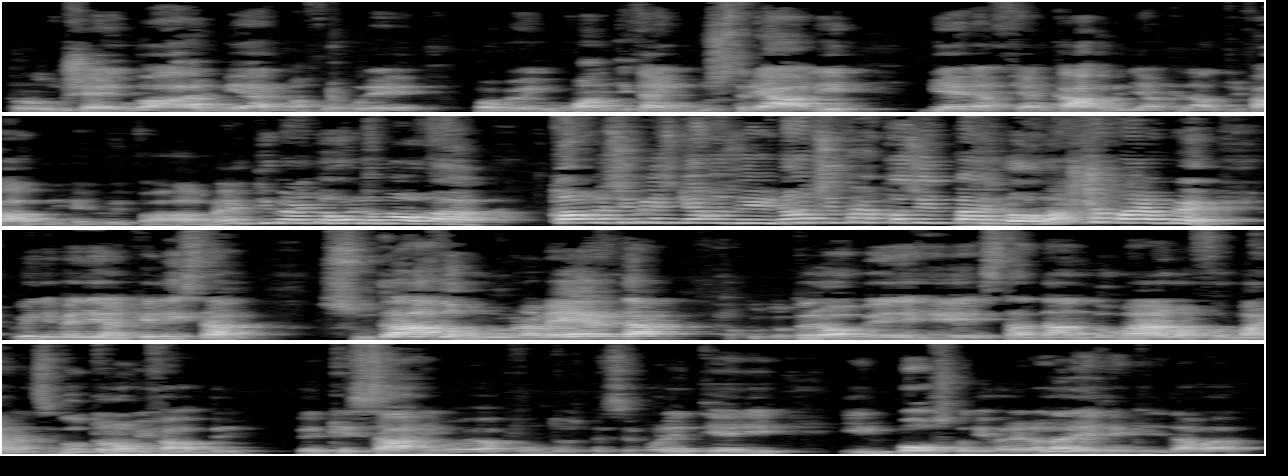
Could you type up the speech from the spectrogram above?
producendo armi e armature proprio in quantità industriali, viene affiancato, vedi anche da altre fabbriche, lui fa metti meglio quella mola, come si mischia così, non si fa così il ferro, lascia fare a me. Quindi vedi anche lì sta sudato come una merda, però vedi che sta dando mano a formare innanzitutto nuovi fabbri, perché Sakim aveva appunto spesso e volentieri il bosco di Corella alla rete che gli dava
